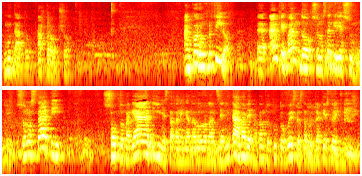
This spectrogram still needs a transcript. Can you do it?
mutato, approccio. Ancora un profilo, eh, anche quando sono stati riassunti, sono stati sottopagati, gli è stata negata loro l'anzianità, vabbè, ma tanto tutto questo è stato già chiesto ai giudici.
